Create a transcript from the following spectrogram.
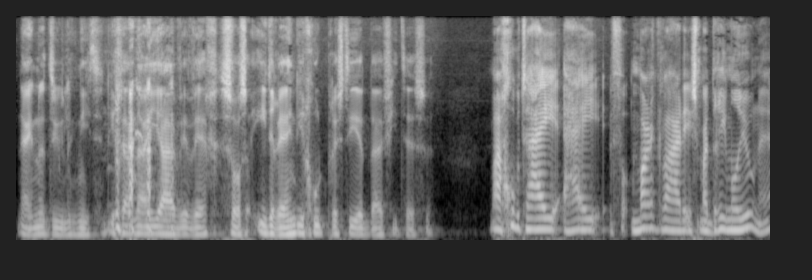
Nee, natuurlijk niet. Die gaat na een jaar weer weg. Zoals iedereen die goed presteert bij Vitesse. Maar goed, hij, hij, marktwaarde is maar 3 miljoen, hè?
